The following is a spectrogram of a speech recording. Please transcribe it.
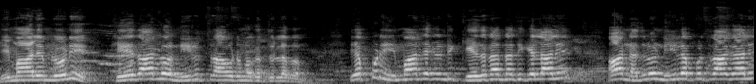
హిమాలయంలోని కేదార్లో నీళ్ళు త్రాగడం ఒక దుర్లభం. ఎప్పుడు హిమాలయ దగ్గర నుండి కేదార్నాథ్ నదికి వెళ్ళాలి? ఆ నదిలో నీళ్ళు ఎప్పుడు త్రాగాలి?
